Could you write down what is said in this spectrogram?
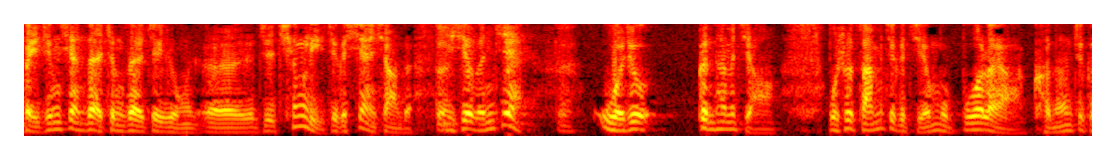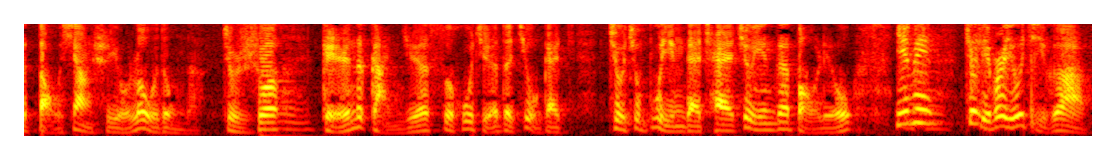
北京现在正在这种呃这清理这个现象的一些文件，对，我就跟他们讲，我说咱们这个节目播了呀，可能这个导向是有漏洞的，就是说给人的感觉似乎觉得就该就就不应该拆，就应该保留，因为这里边有几个啊。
